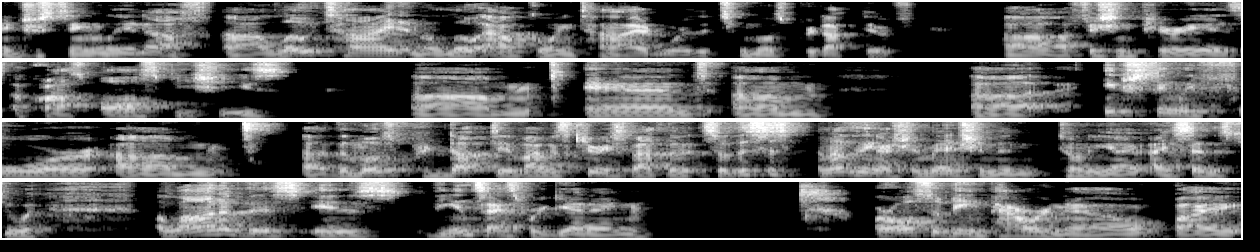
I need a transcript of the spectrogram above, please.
Interestingly enough, uh, low tide and the low outgoing tide were the two most productive uh, fishing periods across all species. Um, and um, uh, interestingly, for um, uh, the most productive. I was curious about the. So this is another thing I should mention, and Tony, I, I said this to you. A lot of this is the insights we're getting are also being powered now by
